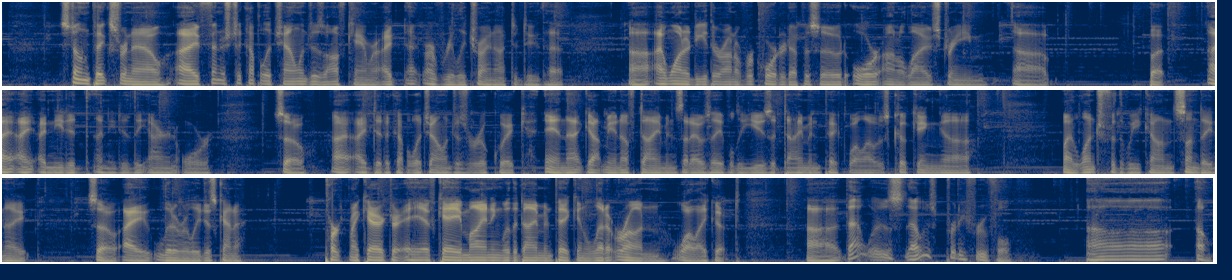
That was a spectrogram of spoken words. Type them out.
stone picks for now. I finished a couple of challenges off camera. I, I really try not to do that. Uh, I wanted either on a recorded episode or on a live stream, uh, but I, I, I, needed I needed the iron ore, so I, I, did a couple of challenges real quick, and that got me enough diamonds that I was able to use a diamond pick while I was cooking uh, my lunch for the week on Sunday night. So I literally just kind of parked my character AFK mining with a diamond pick and let it run while I cooked. Uh, that was that was pretty fruitful. Uh oh,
